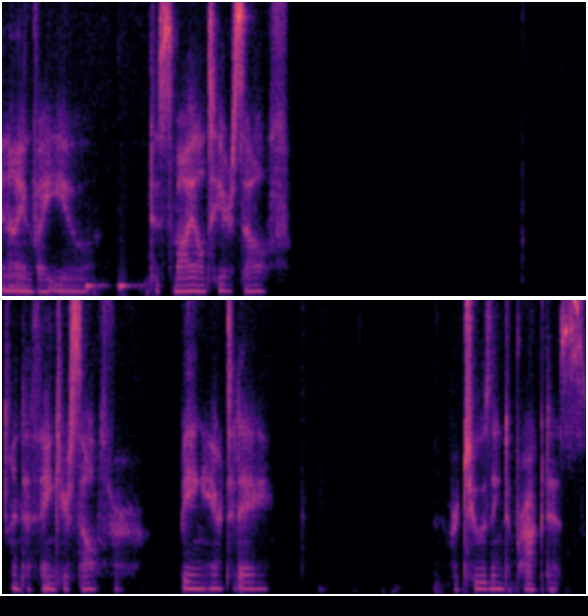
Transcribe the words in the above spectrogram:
And I invite you to smile to yourself and to thank yourself for being here today, for choosing to practice.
